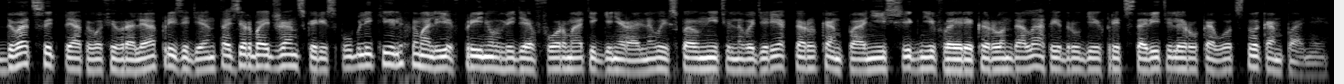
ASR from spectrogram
25 февраля президент Азербайджанской республики Ильхам Алиев принял в видеоформате генерального исполнительного директора компании Signif Эрика Рондалата и других представителей руководства компании.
